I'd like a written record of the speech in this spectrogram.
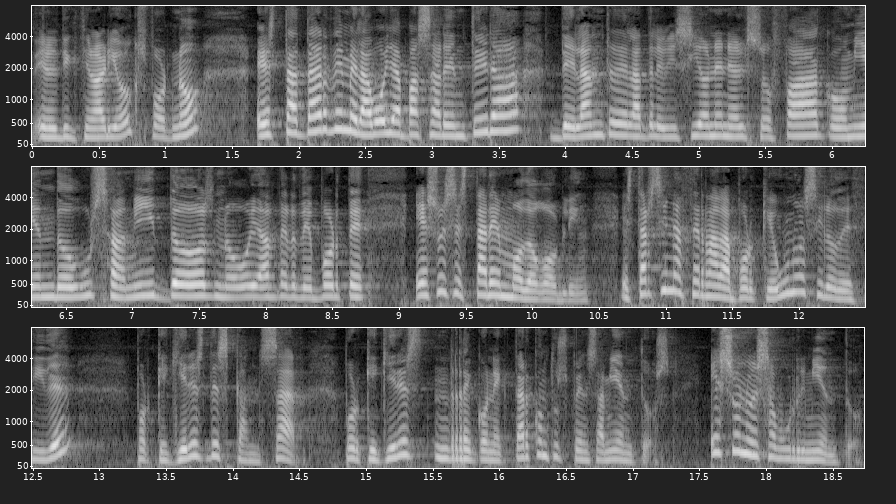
el diccionario Oxford, ¿no? Esta tarde me la voy a pasar entera delante de la televisión en el sofá, comiendo gusanitos, no voy a hacer deporte. Eso es estar en modo goblin. Estar sin hacer nada porque uno así lo decide, porque quieres descansar, porque quieres reconectar con tus pensamientos. Eso no es aburrimiento.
